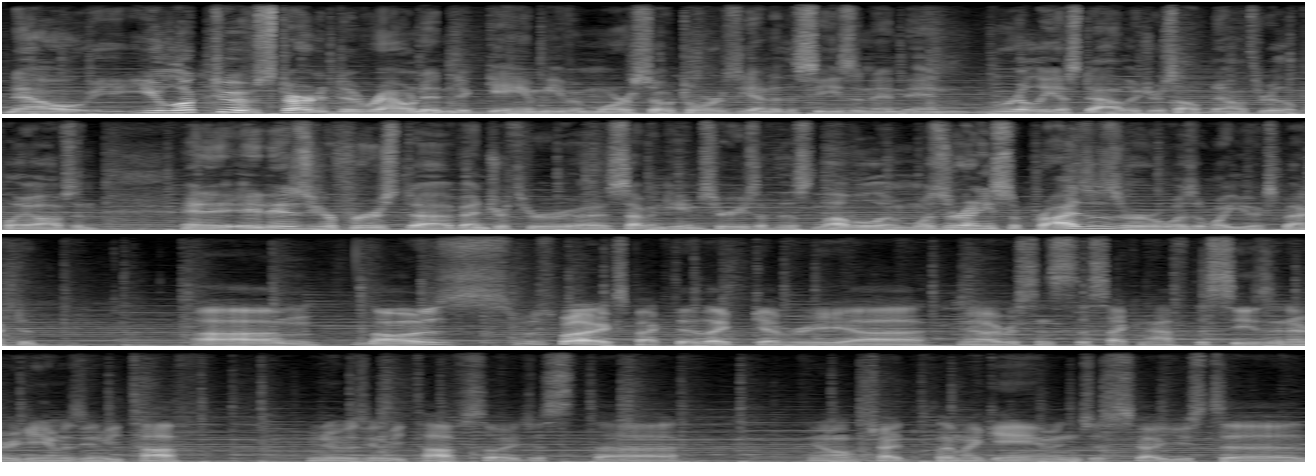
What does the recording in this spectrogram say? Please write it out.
Now, you look to have started to round into game even more so towards the end of the season and, and really establish yourself now through the playoffs. And, and it, it is your first uh, venture through a seven game series of this level. And was there any surprises or was it what you expected? Um, no, it was, it was what I expected. Like every, uh, you know, ever since the second half of the season, every game was going to be tough. We knew it was going to be tough, so I just, uh, you know, tried to play my game and just got used to,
